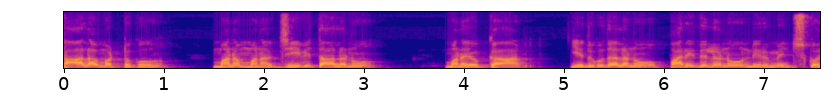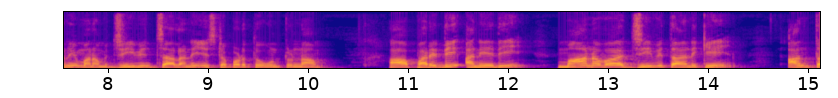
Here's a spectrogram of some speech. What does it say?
చాలా మట్టుకు మనం మన జీవితాలను మన యొక్క ఎదుగుదలను పరిధులను నిర్మించుకొని మనం జీవించాలని ఇష్టపడుతూ ఉంటున్నాం. ఆ పరిధి అనేది మానవ జీవితానికి అంత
